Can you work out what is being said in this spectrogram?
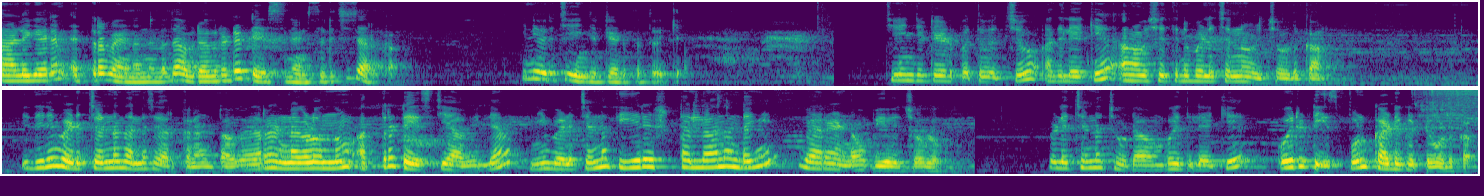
നാളികേരം എത്ര വേണമെന്നുള്ളത് അവരവരുടെ ടേസ്റ്റിനനുസരിച്ച് ചേർക്കാം. ഇനി ഒരു ചീഞ്ചട്ടി അടുപ്പത്ത് വയ്ക്കാം ചീഞ്ചട്ടി അടുപ്പത്ത് വെച്ചു. അതിലേക്ക് ആവശ്യത്തിന് വെളിച്ചെണ്ണ ഒഴിച്ചു കൊടുക്കാം. ഇതിന് വെളിച്ചെണ്ണ തന്നെ ചേർക്കണം കേട്ടോ. വേറെ എണ്ണകളൊന്നും അത്ര ടേസ്റ്റി ആവില്ല. ഇനി വെളിച്ചെണ്ണ തീരെ ഇഷ്ടമല്ല എന്നുണ്ടെങ്കിൽ വേറെ എണ്ണ ഉപയോഗിച്ചോളൂ. വെളിച്ചെണ്ണ ചൂടാകുമ്പോൾ ഇതിലേക്ക് ഒരു ടീസ്പൂൺ കടുക് ഇട്ട് കൊടുക്കാം.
